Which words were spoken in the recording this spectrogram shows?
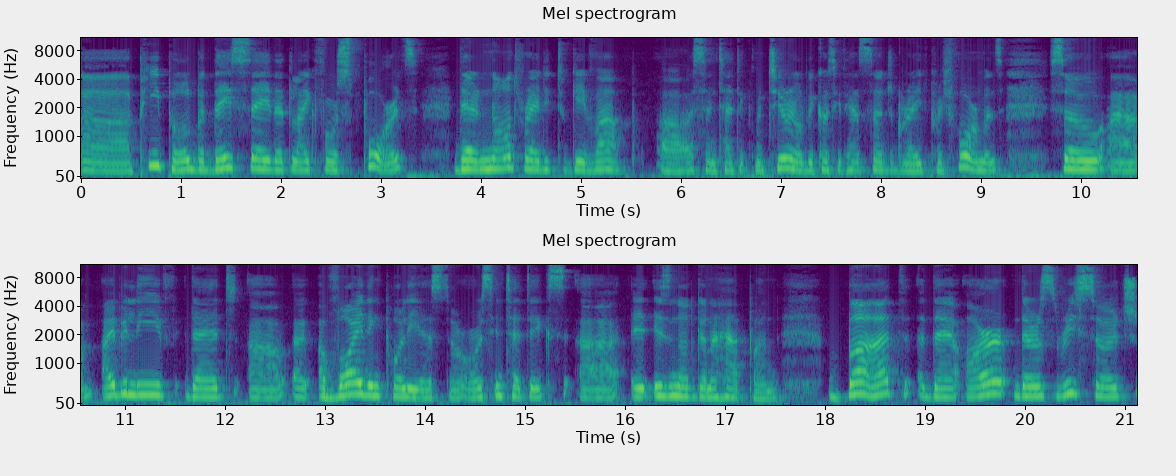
uh, people but they say that like for sports they're not ready to give up uh, synthetic material because it has such great performance. So um, I believe that uh, avoiding polyester or synthetics uh, is not going to happen but there are there's research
